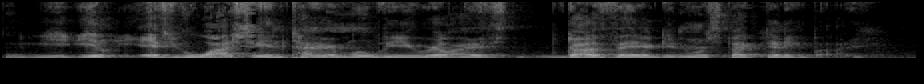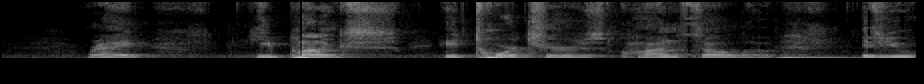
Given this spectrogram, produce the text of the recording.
You, you, if you watch the entire movie, you realize Darth Vader didn't respect anybody, right? He punks, he tortures Han Solo. If you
